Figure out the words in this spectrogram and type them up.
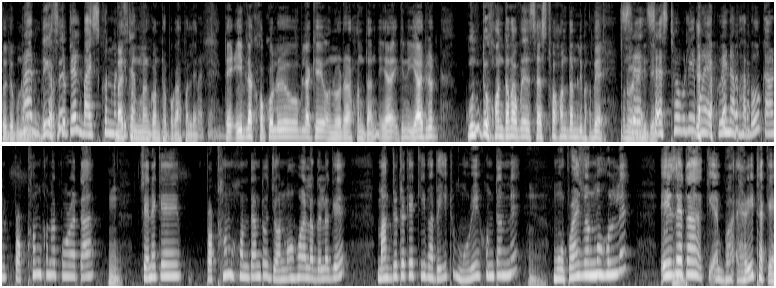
চৌধ্য- পোন্ধৰ ঠিক আছে? বাইছখনমান গ্ৰন্থ প্ৰকাশ পালে। তে এইবিলাক সকলোবিলাকে অনুৰাধাৰ সন্তান। ইয়াৰ কিন্তু ইয়াৰ ভিতৰত কোনটো সন্তানক আপুনি শ্ৰেষ্ঠ সন্তান বুলি ভাবে? শ্ৰেষ্ঠ বুলি মই একোৱেই নাভাবোঁ কাৰণ প্ৰথমখনত মোৰ এটা যেনেকৈ প্ৰথম সন্তানটো জন্ম হোৱাৰ লগে লগে মাক দেউতাকে কি ভাবে এইটো মোৰেই সন্তান নে? মোৰ পৰাই জন্ম হ'ল নে? এই যে এটা হেৰি থাকে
